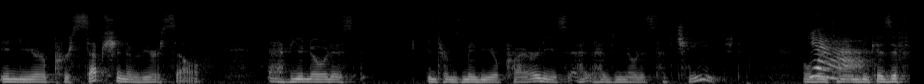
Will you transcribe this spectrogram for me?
in your perception of yourself have you noticed in terms of maybe your priorities have you noticed have changed? Over yeah. time because if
